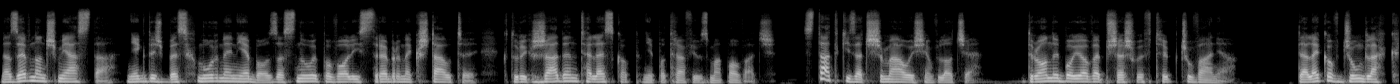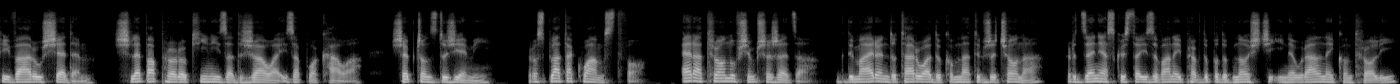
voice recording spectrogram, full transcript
Na zewnątrz miasta, niegdyś bezchmurne niebo, zasnuły powoli srebrne kształty, których żaden teleskop nie potrafił zmapować. Statki zatrzymały się w locie. Drony bojowe przeszły w tryb czuwania. Daleko w dżunglach Kriwaru 7, ślepa prorokini zadrżała i zapłakała, szepcząc do ziemi. Rozplata kłamstwo. Era tronów się przerzedza. Gdy Myren dotarła do komnaty wrzeciona, rdzenia skrystalizowanej prawdopodobności i neuralnej kontroli,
